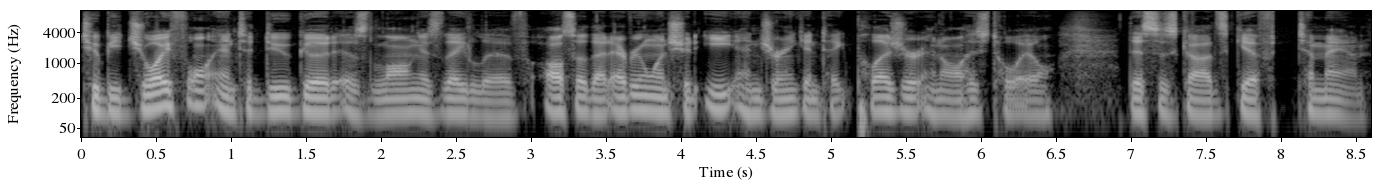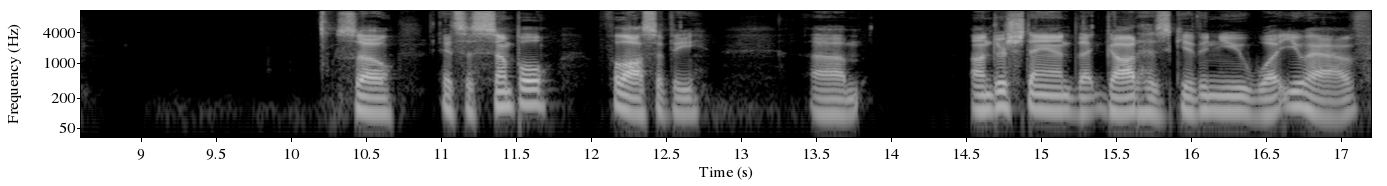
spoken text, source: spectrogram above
to be joyful and to do good as long as they live. Also, that everyone should eat and drink and take pleasure in all his toil. This is God's gift to man. So it's a simple philosophy. Um, understand that God has given you what you have.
